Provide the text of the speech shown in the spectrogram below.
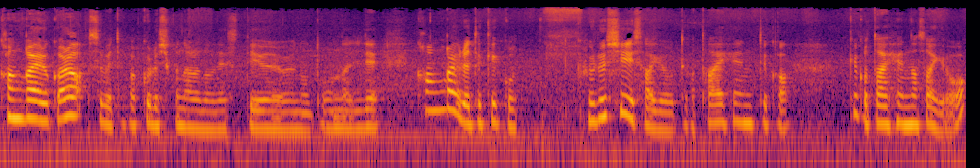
考えるから全てが苦しくなるのですっていうのと同じで考えるって結構苦しい作業っていうか大変っていうか結構大変な作業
